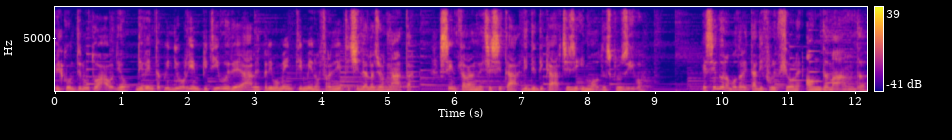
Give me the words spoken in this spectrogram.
Il contenuto audio diventa quindi un riempitivo ideale per i momenti meno frenetici della giornata, senza la necessità di dedicarcisi in modo esclusivo. Essendo una modalità di fruizione on demand,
